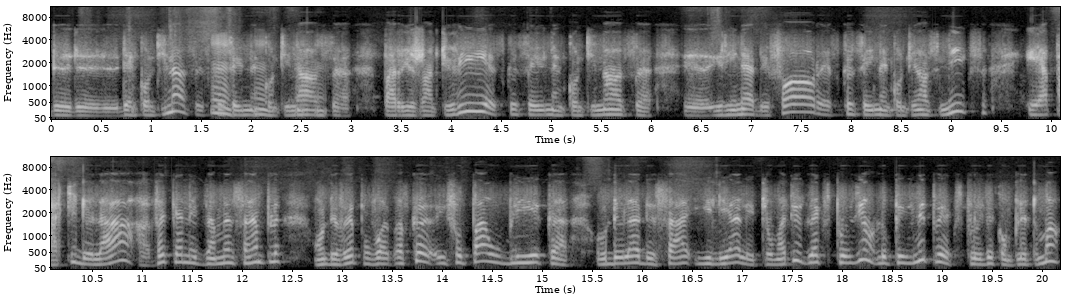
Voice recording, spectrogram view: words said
d'incontinence. Est-ce que mmh, c'est une mmh, incontinence mmh, par urgenturie? Est-ce que c'est une incontinence euh, urinaire d'effort Est-ce que c'est une incontinence mixte? Et à partir de là, avec un examen simple, on devrait pouvoir... Parce qu'il ne faut pas oublier qu'au-delà de ça, il y a les traumatismes, l'explosion. Le périnée peut exploser complètement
